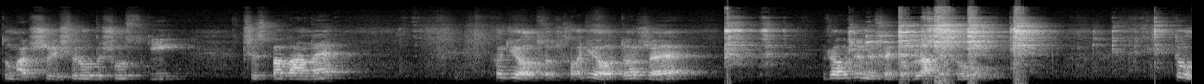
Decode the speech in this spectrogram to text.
Tu ma trzy śruby, szóstki przyspawane. Chodzi o co? Chodzi o to, że założymy sobie tą blachę tu. Tu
